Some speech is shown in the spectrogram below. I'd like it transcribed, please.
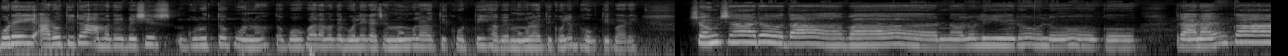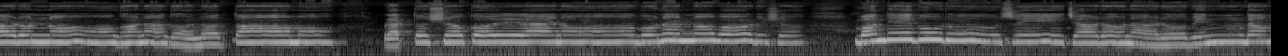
ভোরে এই আরতিটা আমাদের বেশি গুরুত্বপূর্ণ। তো বহুপাত আমাদের বলে গেছে, মঙ্গল আরতি করতেই হবে। মঙ্গল আরতি করলে ভক্তি পারে সংসার দাবার নললীর লোক। ত্রাণায় কারণ্য ঘন ঘনতম। প্রাপ্ত কল্যাণ গুণান্ন বর্ষ বন্দে গুরু শ্রী চরণারবিন্দম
